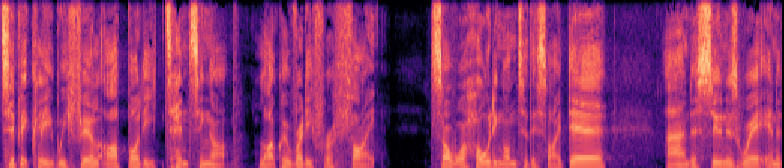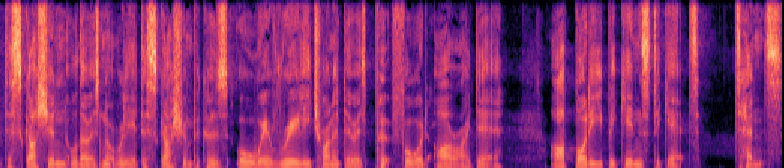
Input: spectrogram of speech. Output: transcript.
Typically, we feel our body tensing up like we're ready for a fight. So we're holding on to this idea, and as soon as we're in a discussion, although it's not really a discussion because all we're really trying to do is put forward our idea, our body begins to get tense.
